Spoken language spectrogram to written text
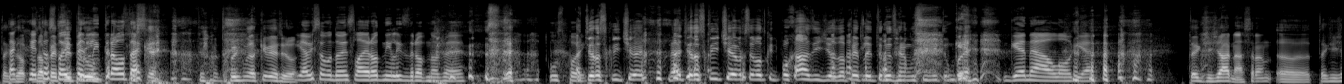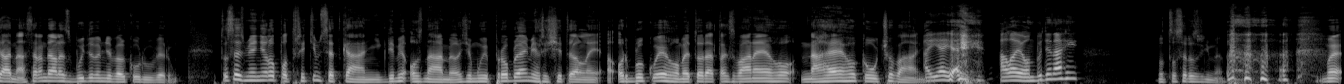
Tak keď to stojí 5 litrov, tak- přesně, to, to, bych mu taky věřil. ja by som mu donesla aj rodný list rovno, že A úspory. tě rozklíčuje, ne, tě rozklíčuje, prostě odkud pochází, že za pět litrů to nemusí mít úplně. Ge- genealógia. Takže žádná, sran, uh, takže žádná sranda, ale zbudil ve mně velkou důvěru. To se změnilo po třetím setkání, kdy mi oznámil, že můj problém je řešitelný a odblokuje ho metoda takzvaného nahého koučování. Aj, aj, aj. Ale on bude nahý? No to se dozvíme. Moje,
